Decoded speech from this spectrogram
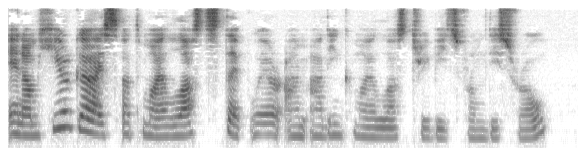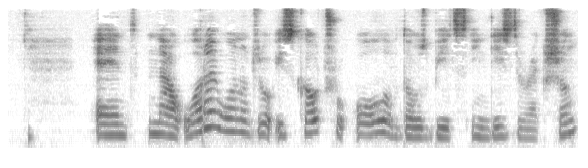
And I'm here guys at my last step where I'm adding my last three beads from this row. And now what I want to do is go through all of those beads in this direction.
